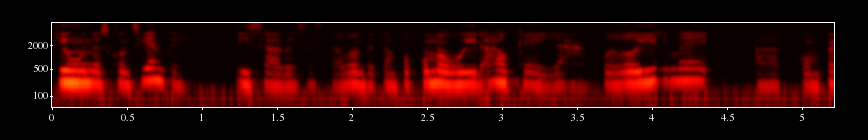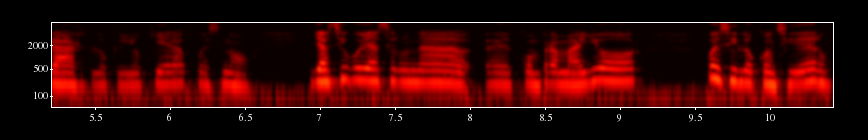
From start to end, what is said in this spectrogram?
que uno es consciente y sabes hasta dónde. Tampoco me voy a ir, ah, ok, ya, puedo irme a comprar lo que yo quiera, pues no. Ya si voy a hacer una eh, compra mayor, pues sí lo considero,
